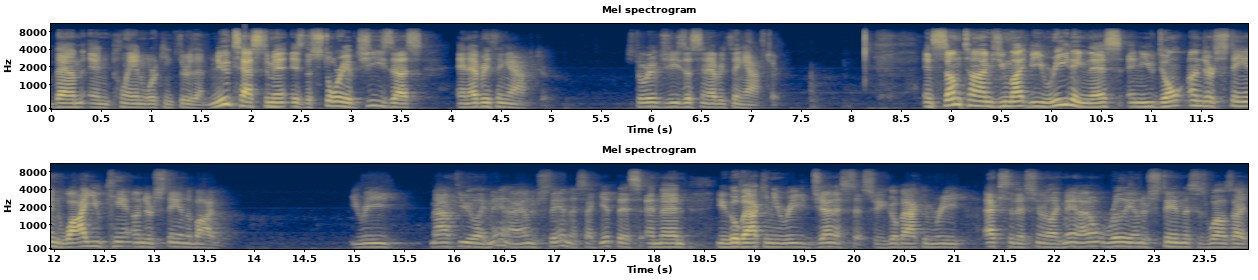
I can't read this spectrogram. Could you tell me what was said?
them, and plan working through them. New Testament is the story of Jesus and everything after. Story of Jesus and everything after. And sometimes you might be reading this and you don't understand why you can't understand the Bible. You read Matthew, like, man, I understand this, I get this. And then you go back and you read Genesis, or you go back and read Exodus, you're like, man, I don't really understand this as well as I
